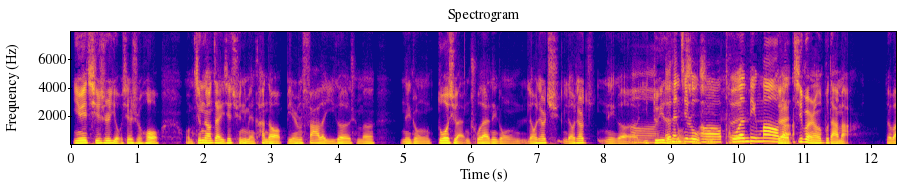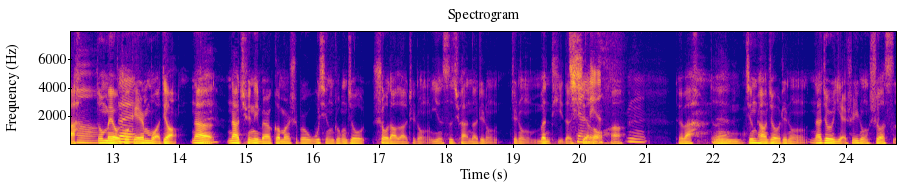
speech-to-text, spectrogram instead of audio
因为其实有些时候，我们经常在一些群里面看到别人发了一个什么那种多选出来那种聊天群、聊天那个一堆的图文并茂的，对，基本上都不打码，对吧？都没有说给人抹掉。那那群里边哥们儿是不是无形中就受到了这种隐私权的这种这种问题的泄露啊？嗯，对吧？嗯，经常就有这种，那就是也是一种社死。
